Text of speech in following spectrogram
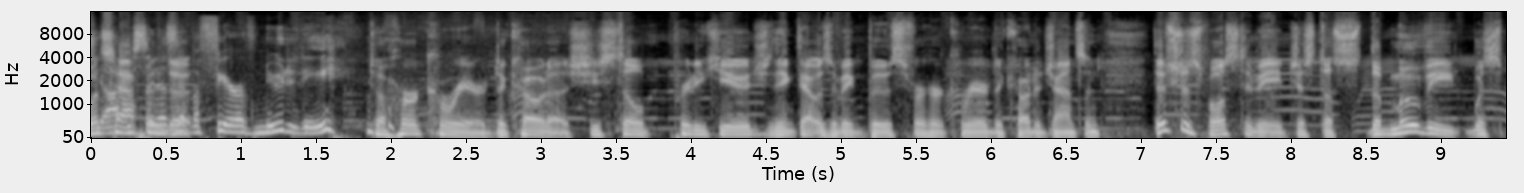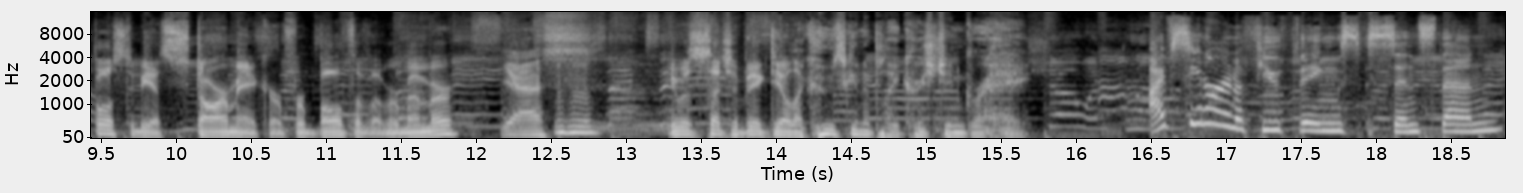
What's obviously happened doesn't to- have a fear of nudity." to her career, Dakota. She's still pretty huge. You think that was a big boost for her career, Dakota Johnson? This was supposed to be just a. The movie was supposed to be a star maker for both of them. Remember? Yes. Mm-hmm. It was such a big deal. Like, who's going to play Christian Grey? I've seen her in a few things since then.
